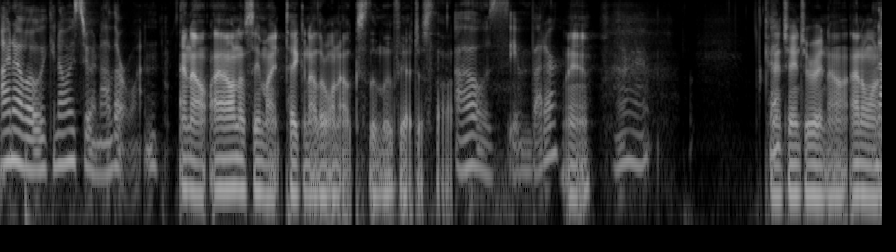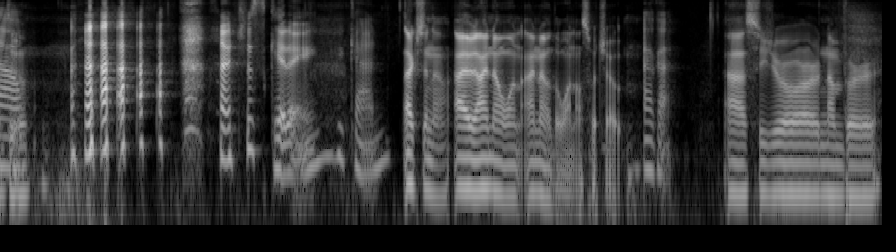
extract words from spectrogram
I know, but we can always do another one. I know. I honestly might take another one out because the movie I just thought. Oh, it's even better. Yeah. All right. Can I change it right now? I don't want No. to. I'm just kidding. You can. Actually, no. I I know one. I know the one. I'll switch out. Okay. Uh, so your number.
